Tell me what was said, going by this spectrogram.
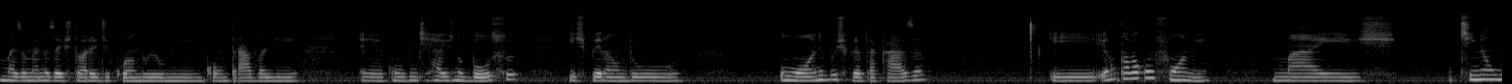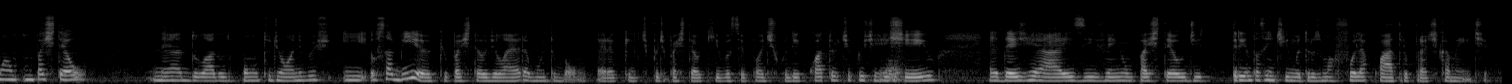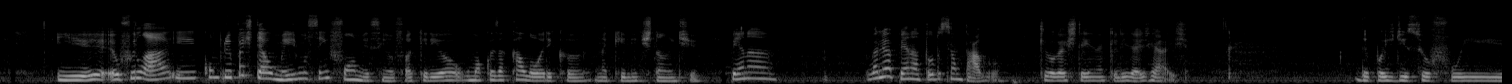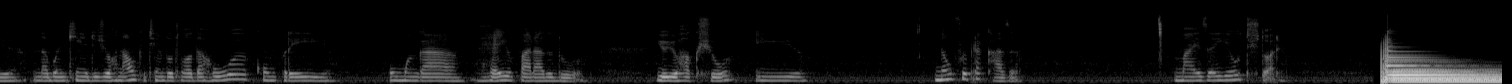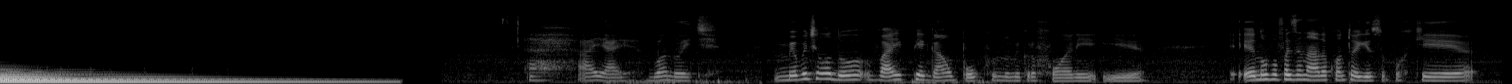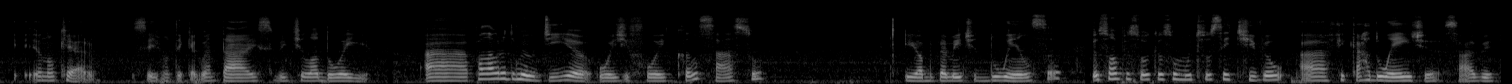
mais ou menos a história de quando eu me encontrava ali é, com 20 reais no bolso, esperando um ônibus para ir para casa. E eu não tava com fome, mas tinha uma, um pastel, né, do lado do ponto de ônibus e eu sabia que o pastel de lá era muito bom. Era aquele tipo de pastel que você pode escolher quatro tipos de recheio, é 10 reais e vem um pastel de 30 centímetros, uma folha 4 praticamente. E eu fui lá e comprei o pastel, mesmo sem fome, assim, eu só queria alguma coisa calórica naquele instante. Pena. Valeu a pena todo centavo que eu gastei naqueles 10 reais. Depois disso eu fui na banquinha de jornal que tinha do outro lado da rua, comprei um mangá réio parado do Yu Yu Hakusho e não fui para casa. Mas aí é outra história. Ai ai, boa noite. Meu ventilador vai pegar um pouco no microfone e eu não vou fazer nada quanto a isso porque eu não quero. Vocês vão ter que aguentar esse ventilador aí. A palavra do meu dia hoje foi cansaço e obviamente doença. Eu sou uma pessoa que eu sou muito suscetível a ficar doente, sabe?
